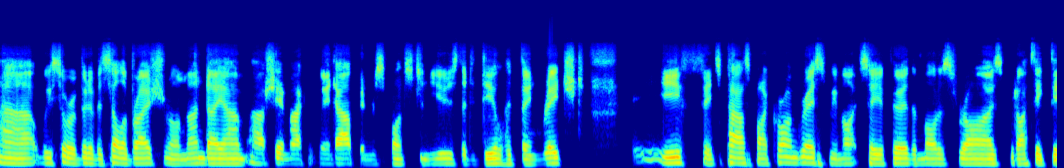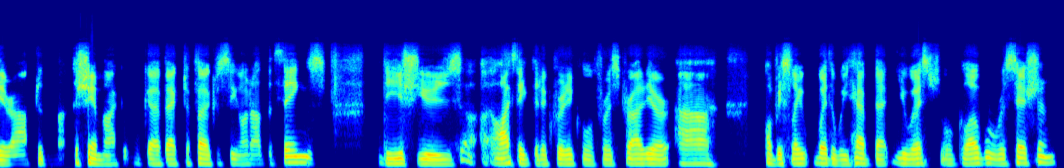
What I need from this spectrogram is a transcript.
Uh, we saw a bit of a celebration on Monday. Um, our share market went up in response to news that a deal had been reached. If it's passed by Congress, we might see a further modest rise, but I think thereafter the share market will go back to focusing on other things. The issues I think that are critical for Australia are obviously whether we have that US or global recession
